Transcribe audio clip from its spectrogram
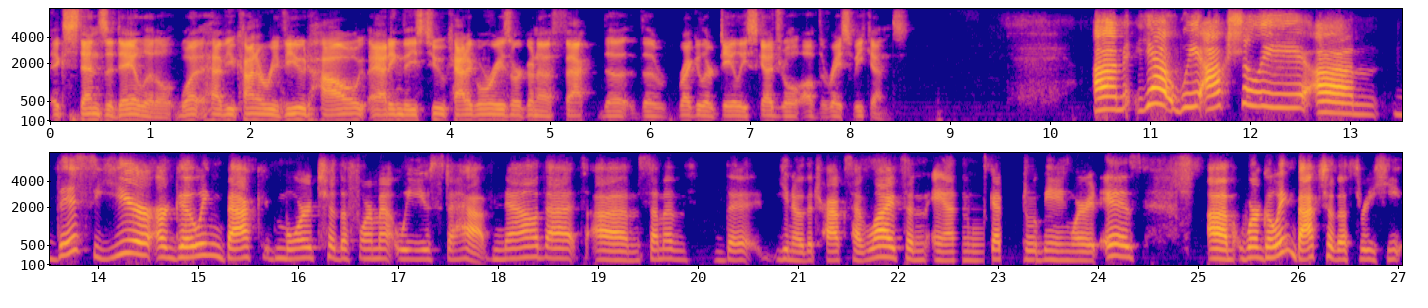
extends the day a little. What have you kind of reviewed how adding these two categories are going to affect the the regular daily schedule of the race weekends? Um, yeah, we actually um, this year are going back more to the format we used to have. Now that um, some of the you know the tracks have lights and and schedule being where it is, um, we're going back to the three heat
